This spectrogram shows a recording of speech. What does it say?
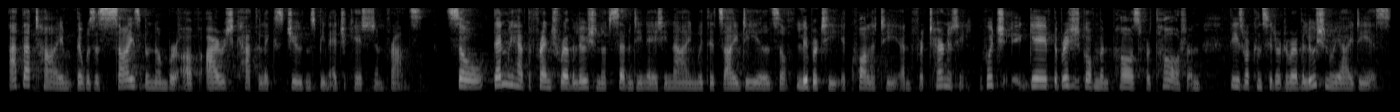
At that time, there was a sizable number of Irish Catholic students being educated in France. So then we had the French Revolution of 1789 with its ideals of liberty, equality, and fraternity, which gave the British government pause for thought, and these were considered revolutionary ideas.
